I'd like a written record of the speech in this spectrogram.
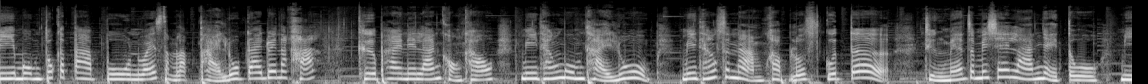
มีมุมตุ๊กตาปูนไว้สำหรับถ่ายรูปได้ด้วยนะคะ คือภายในร้านของเขามีทั้งมุมถ่ายรูป มีทั้งสนามขับรถสกูตเตอร์ ถึงแม้จะไม่ใช่ร้านใหญ่โต มี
